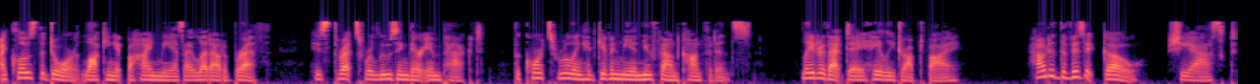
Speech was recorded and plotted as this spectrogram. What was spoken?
I closed the door, locking it behind me as I let out a breath. His threats were losing their impact. The court's ruling had given me a newfound confidence. Later that day, Haley dropped by. How did the visit go? she asked,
